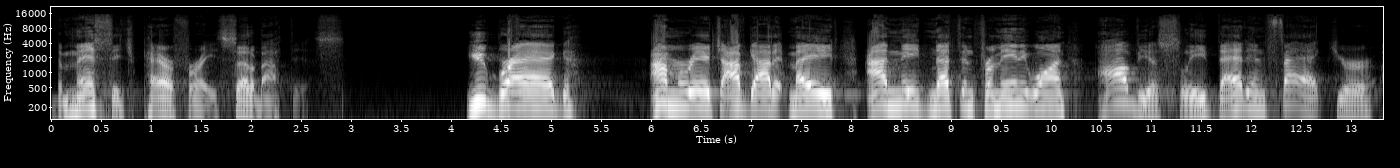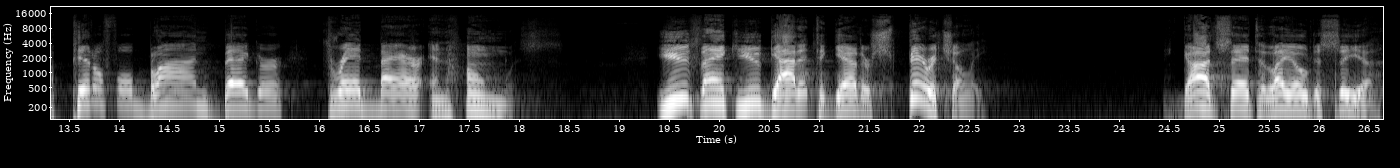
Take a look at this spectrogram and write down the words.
the message paraphrase said about this. You brag, I'm rich, I've got it made, I need nothing from anyone. Obviously, that in fact you're a pitiful, blind beggar, threadbare, and homeless. You think you got it together spiritually God said to Laodicea,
